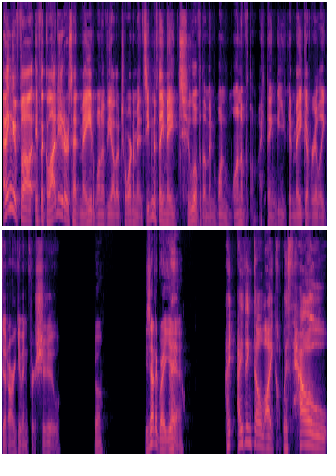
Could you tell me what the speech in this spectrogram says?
I think if uh, if the Gladiators had made one of the other tournaments, even if they made two of them and won one of them, I think you could make a really good argument for Shu. Sure. He's had a great year. I, I think though, like with how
